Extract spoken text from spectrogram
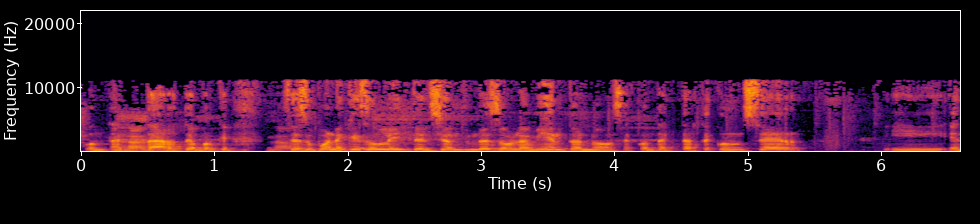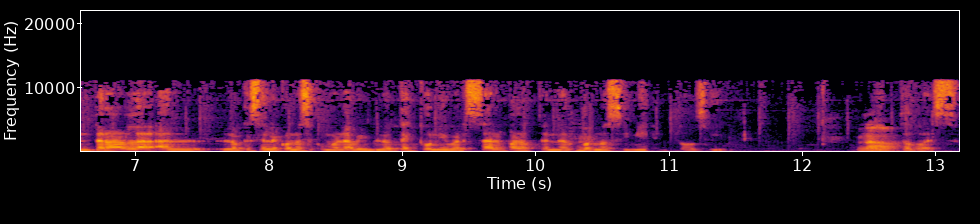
contactarte, porque no. se supone que eso es la intención de un desdoblamiento, ¿no? O sea, contactarte con un ser y entrar a, lo que se le conoce como la biblioteca universal para obtener conocimientos y No. todo eso.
